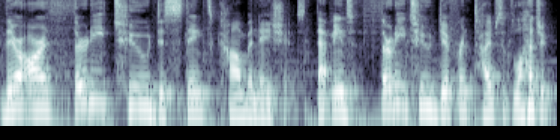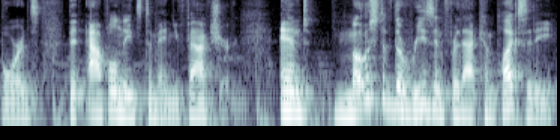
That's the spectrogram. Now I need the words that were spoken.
there are 32 distinct combinations. That means 32 different types of logic boards that Apple needs to manufacture. And most of the reason for that complexity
